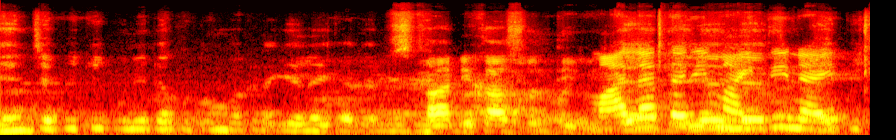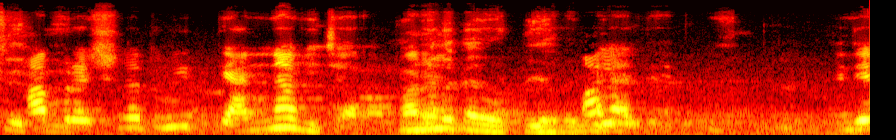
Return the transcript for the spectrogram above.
यांच्यापैकी कुणी त्या कुटुंबाकडे गेलाय का? त्यांनी स्थानिक असून ती. मला तरी माहिती नाही. हा प्रश्न तुम्ही त्यांना विचारा. कारण काय वाटतं याबद्दल? मला ते- म्हणजे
